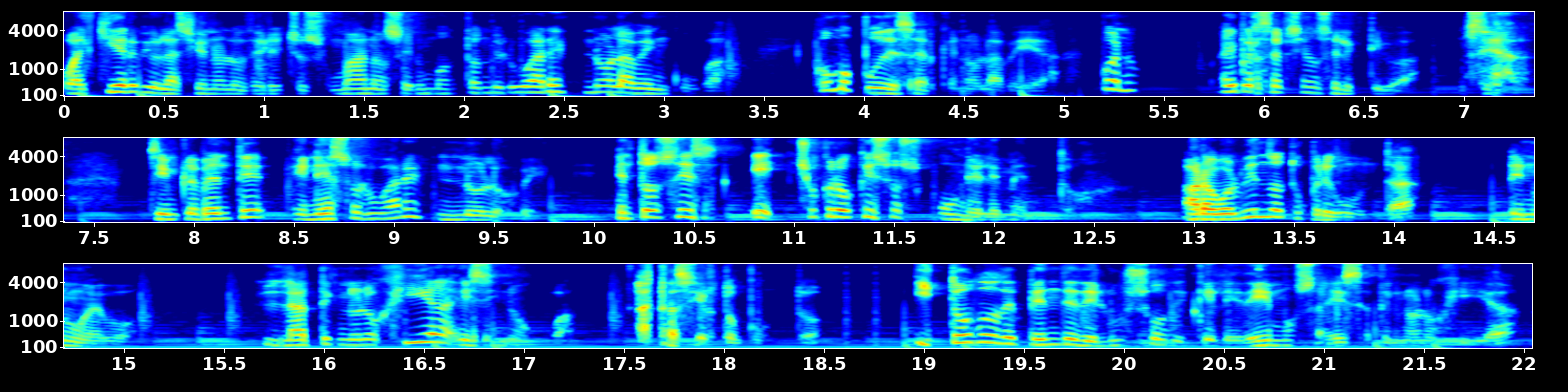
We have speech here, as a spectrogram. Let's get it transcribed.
cualquier violación a los derechos humanos en un montón de lugares, no la ve en Cuba. ¿Cómo puede ser que no la vea? Bueno, hay percepción selectiva. O sea, simplemente en esos lugares no los ve. Entonces, eh, yo creo que eso es un elemento. Ahora, volviendo a tu pregunta, de nuevo, la tecnología es inocua hasta cierto punto. Y todo depende del uso de que le demos a esa tecnología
